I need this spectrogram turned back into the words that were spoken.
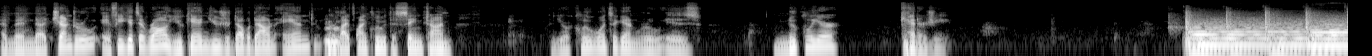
And then uh, Chandru, if he gets it wrong, you can use your double down and your Mhm. lifeline clue at the same time. And your clue, once again, Rue, is nuclear Kenergy.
